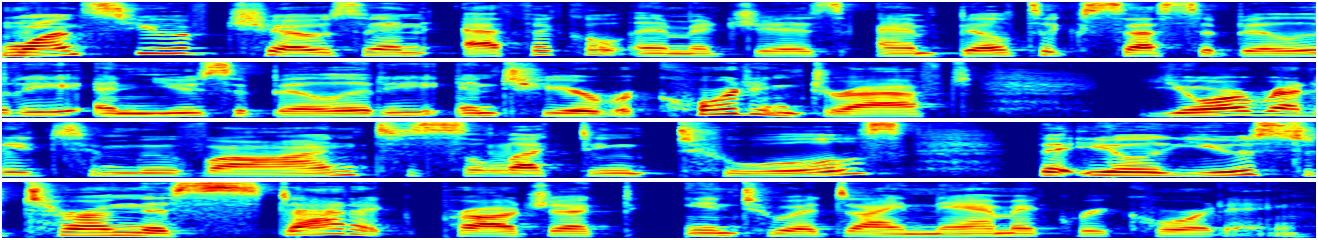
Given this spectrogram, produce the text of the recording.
Once you have chosen ethical images and built accessibility and usability into your recording draft, you're ready to move on to selecting tools that you'll use to turn this static project into a dynamic recording.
